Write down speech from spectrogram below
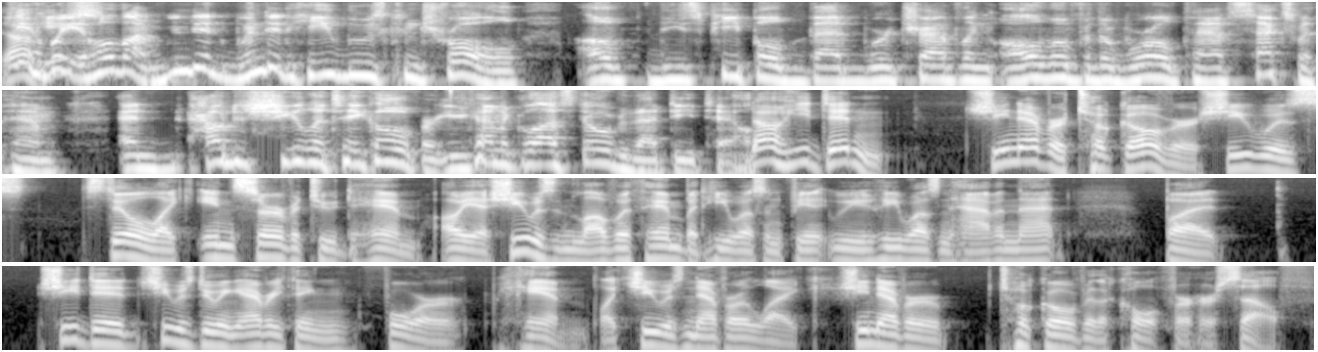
Oh, yeah, wait, hold on. When did when did he lose control of these people that were traveling all over the world to have sex with him? And how did Sheela take over? You kind of glossed over that detail. No, he didn't. She never took over. She was still like in servitude to him. Oh yeah, she was in love with him, but he wasn't feel- he wasn't having that. But she did she was doing everything for him. Like she was never like she never took over the cult for herself.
